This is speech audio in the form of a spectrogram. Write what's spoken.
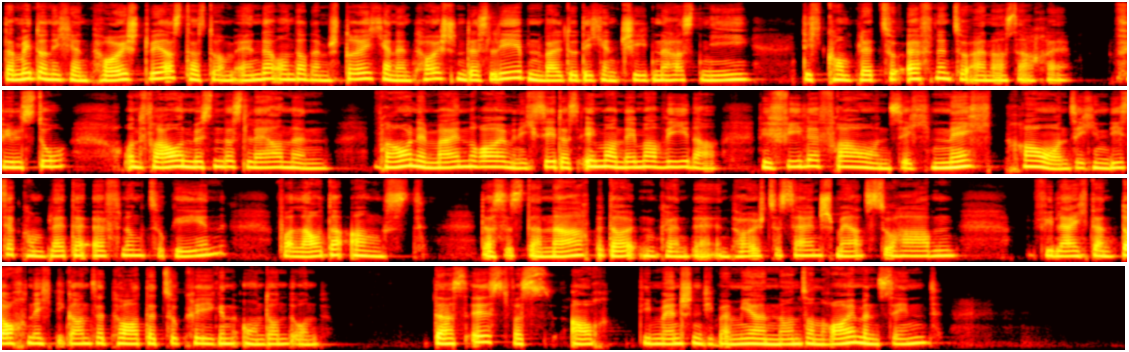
damit du nicht enttäuscht wirst, hast du am Ende unter dem Strich ein enttäuschendes Leben, weil du dich entschieden hast, nie dich komplett zu öffnen zu einer Sache. Fühlst du? Und Frauen müssen das lernen. Frauen in meinen Räumen, ich sehe das immer und immer wieder, wie viele Frauen sich nicht trauen, sich in diese komplette Öffnung zu gehen, vor lauter Angst, dass es danach bedeuten könnte, enttäuscht zu sein, Schmerz zu haben, vielleicht dann doch nicht die ganze Torte zu kriegen und, und, und. Das ist, was auch die Menschen, die bei mir in unseren Räumen sind,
